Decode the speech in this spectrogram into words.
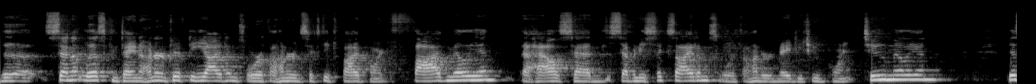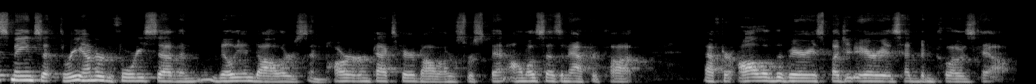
The Senate list contained 150 items worth 165.5 million. The House had 76 items worth 182.2 million. This means that $347 million in hard earned taxpayer dollars were spent almost as an afterthought after all of the various budget areas had been closed out.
